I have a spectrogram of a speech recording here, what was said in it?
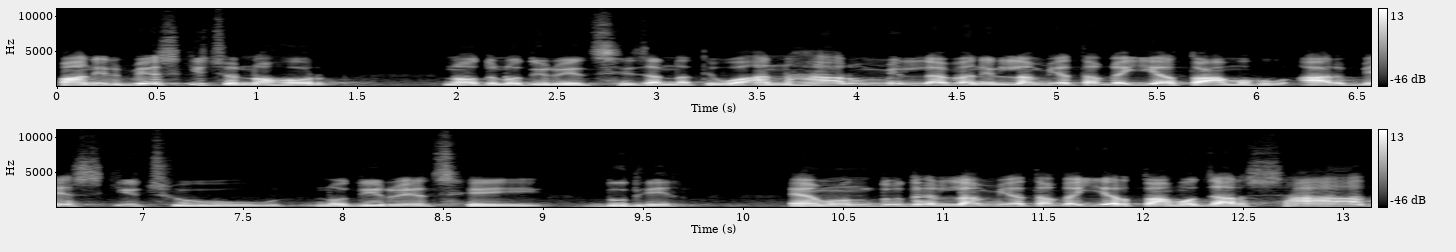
পানির বেশ কিছু নহর নদ নদী রয়েছে জান্নাতে। ও আনহার মিল্লাবানিল্লাম ইয়াতাগাইয়া তামহু। আর বেশ কিছু নদী রয়েছে দুধের। এমন দুধের লাম ইয়াতাগাইয়ার তামহ যার স্বাদ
